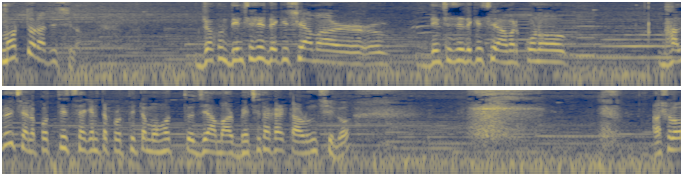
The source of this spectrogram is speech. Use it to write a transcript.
মরতে রাজি ছিলাম। যখন দিন শেষে দেখেছি আমার, দিন শেষে দেখেছি আমার কোনো ভালোই চায় না। প্রত্যেক সেকেন্ডটা প্রত্যেকটা মুহূর্ত যে আমার বেঁচে থাকার কারণ ছিল আসলে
